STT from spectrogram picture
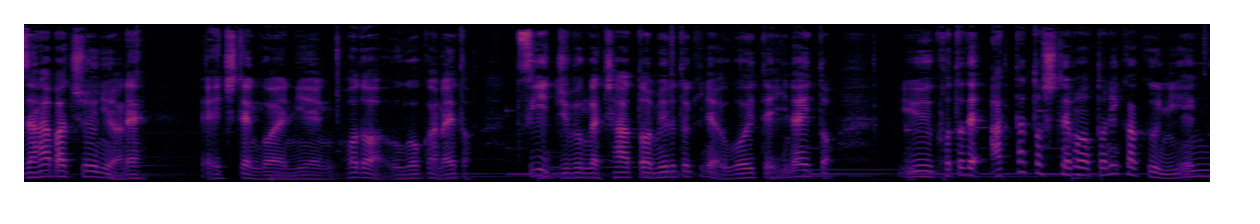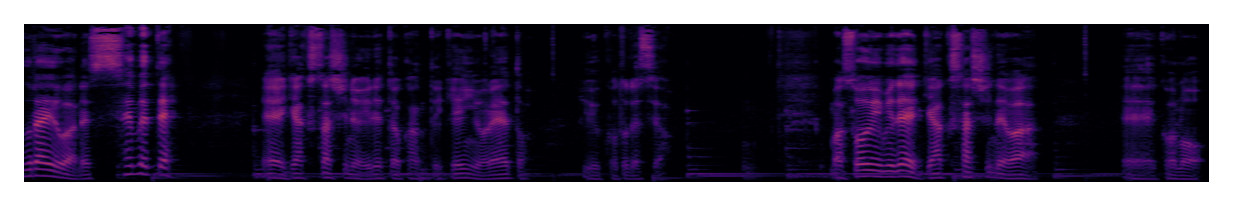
ザラバ中にはね1.5円2円ほどは動かないと。次自分がチャートを見る時には動いていないということであったとしてもとにかく2円ぐらいはねせめて、えー、逆差し値を入れておかんといけんよねということですよ。まあそういう意味で逆差し値は、えー、この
